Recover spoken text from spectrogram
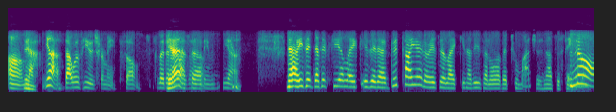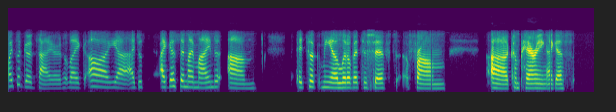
um Yeah. yeah that was huge for me. So because I didn't Yeah, realize so- seen yeah Now, is it does it feel like is it a good tired or is it like you know these are a little bit too much? It's not sustainable. No, it's a good tired. Like, oh yeah, I just I guess in my mind, um it took me a little bit to shift from uh comparing, I guess,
